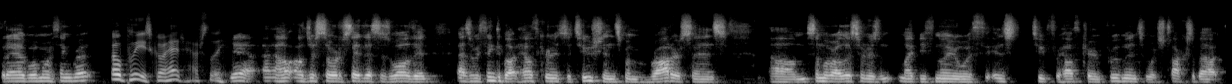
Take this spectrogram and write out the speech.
Could I add one more thing, Bret? Oh, please go ahead. Absolutely. Yeah, I'll, I'll just sort of say this as well that as we think about healthcare institutions from a broader sense, um, some of our listeners might be familiar with the Institute for Healthcare Improvement, which talks about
